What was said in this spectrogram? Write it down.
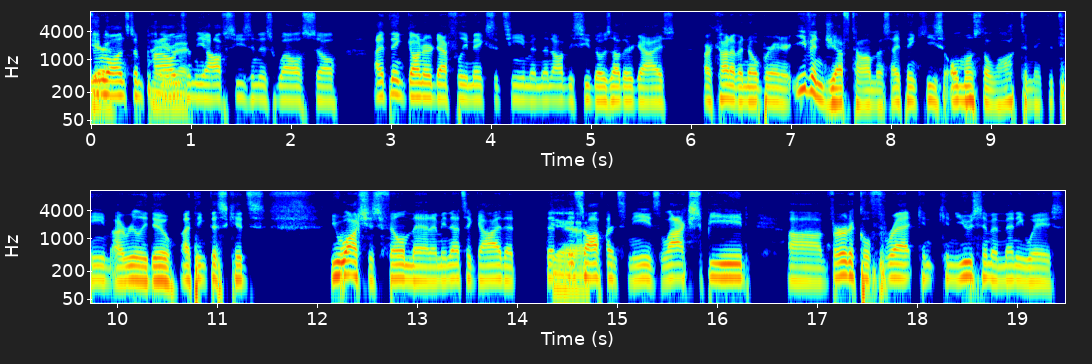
threw Yeah. on some pounds right. in the offseason as well. So I think Gunner definitely makes the team. And then obviously those other guys are kind of a no brainer. Even Jeff Thomas, I think he's almost a lock to make the team. I really do. I think this kid's, you watch his film, man. I mean, that's a guy that, that this offense needs. Lacks speed, uh, vertical threat, can, can use him in many ways.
